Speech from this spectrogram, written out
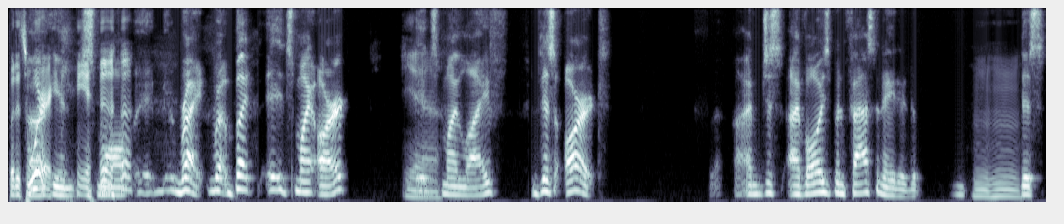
but it's work uh, in small, right? But it's my art, yeah. It's my life. This art, I'm just, I've always been fascinated. Mm-hmm. This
